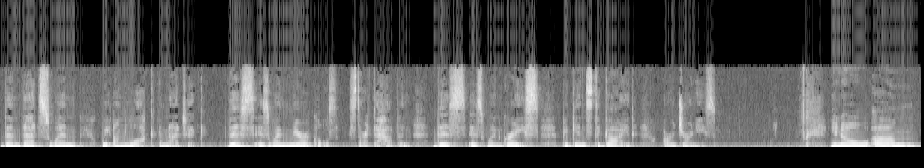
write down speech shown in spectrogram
then that's when we unlock the magic. This is when miracles start to happen. This is when grace begins to guide our journeys. You know, um,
